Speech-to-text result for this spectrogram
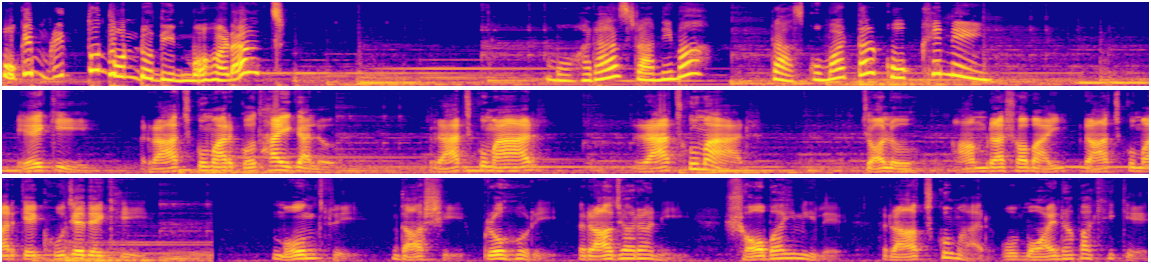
ওকে মৃত্যুদণ্ড দিন মহারাজ। মহারাজ রানীমা রাজকুমার তার কক্ষে নেই। এ কি? রাজকুমার কোথায় গেল? রাজকুমার রাজকুমার। চলো, আমরা সবাই রাজকুমারকে খুঁজে দেখি। মন্ত্রী, দাসী, প্রহরী, রাজারানী, সবাই মিলে রাজকুমার ও ময়না পাখিকে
